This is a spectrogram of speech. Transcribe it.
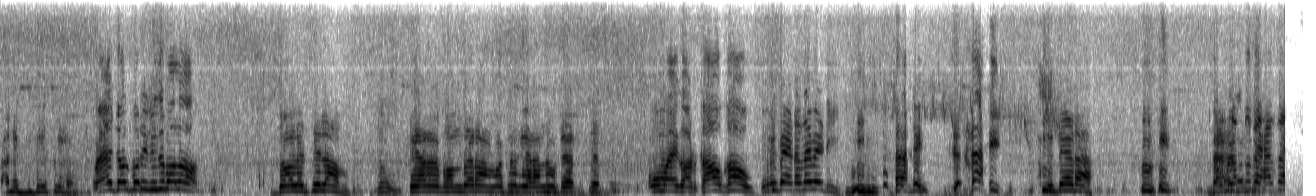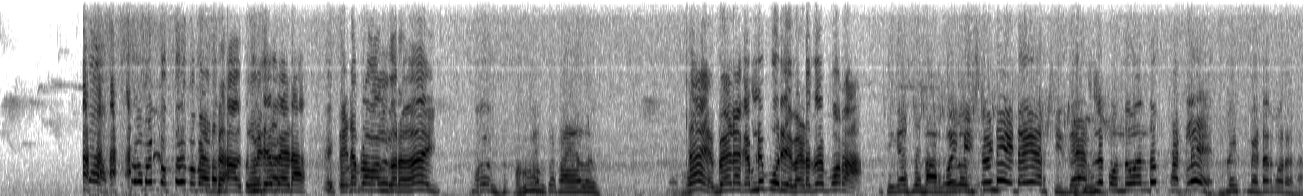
পানি ভিতরে ছিল। এই জলপরি কিছু বলো। জলে ছিলাম পেয়ারের গন্ধ আর গেরানো উঠে আসছে। ও মাই গড খাও খাও। তুমি বেটা না বেটি? আমি বেটা বেটা তুমি যে বেড়া এটা প্রমাণ করো এই। আচ্ছা বেড়া কেমনে পড়িয়ে বেড়া তো পড়া। ঠিক আছে বার ওই বিষয়টা এটাই আর কি যে আসলে বন্ধু বান্ধব থাকলে প্লেস ম্যাটার করে না।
